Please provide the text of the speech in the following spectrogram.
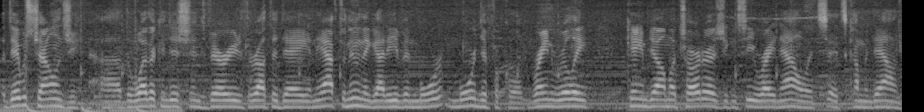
The day was challenging. Uh, the weather conditions varied throughout the day. In the afternoon, they got even more, more difficult. Rain really came down much harder. As you can see right now, it's, it's coming down.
